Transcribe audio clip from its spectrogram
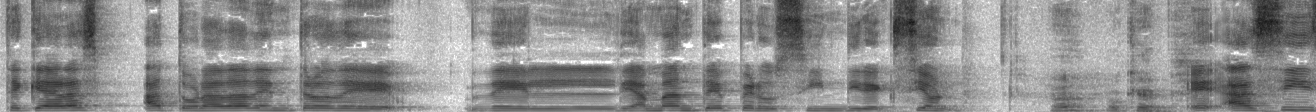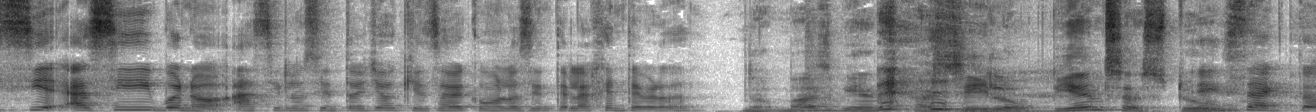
te quedaras atorada dentro de, del diamante, pero sin dirección. Ah, ok. Eh, así, así, bueno, así lo siento yo. Quién sabe cómo lo siente la gente, ¿verdad? No, más bien así lo piensas tú. Exacto.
